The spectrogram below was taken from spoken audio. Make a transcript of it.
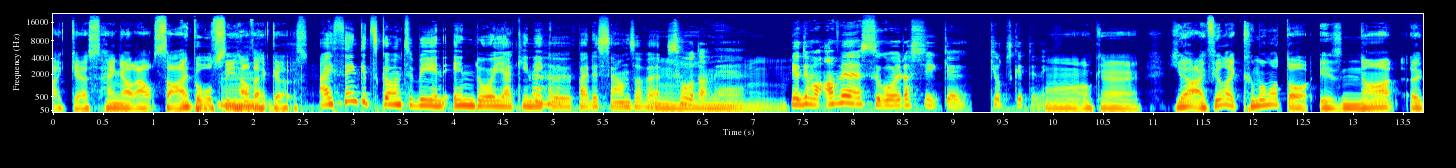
I guess hang out outside, but we'll see how that goes. I think it's going to be an indoor yakiniku by the sounds of it. そうだね。 Mm. いや、でも雨すごいらしいけん、気をつけてね。 Oh, okay. Yeah, I feel like Kumamoto is not a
